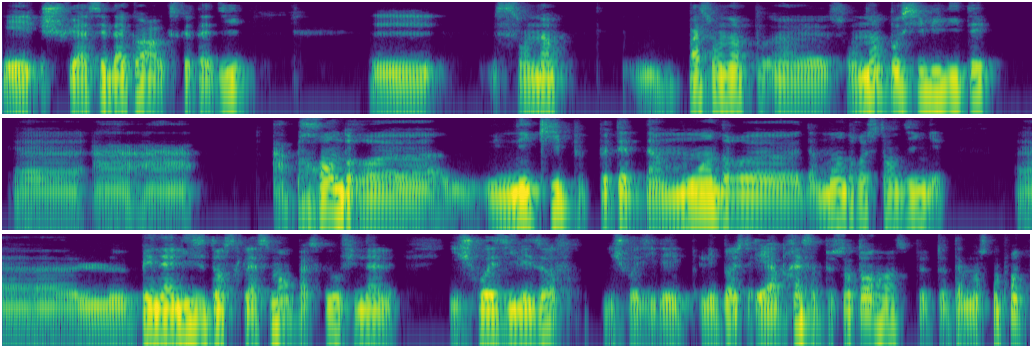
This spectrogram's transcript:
et je suis assez d'accord avec ce que tu as dit. Son imp- pas son imp- euh, son impossibilité euh, à, à à prendre euh, une équipe peut-être d'un moindre euh, d'un moindre standing euh, le pénalise dans ce classement parce qu'au final il choisit les offres, il choisit les, les postes et après ça peut s'entendre, hein, ça peut totalement se comprendre.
